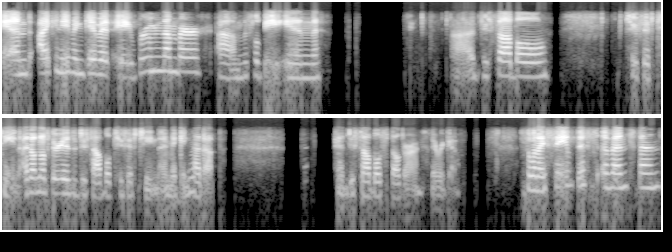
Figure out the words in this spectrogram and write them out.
And I can even give it a room number. Um, this will be in uh, DuSable 215. I don't know if there is a DuSable 215. I'm making that up. And DuSable spelled wrong. There we go. So when I save this event then,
